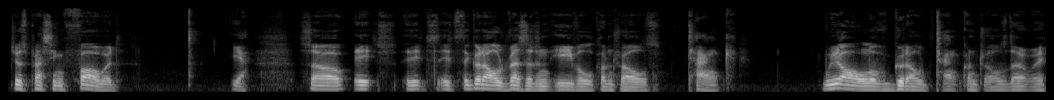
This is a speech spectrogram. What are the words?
just pressing forward? Yeah. So it's it's it's the good old Resident Evil controls. Tank. We all love good old tank controls, don't we?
